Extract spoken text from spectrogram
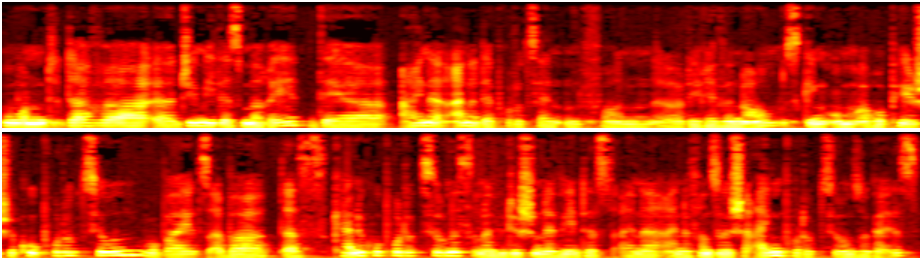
Und da war äh, Jimmy Desmarais, der eine, einer der Produzenten von äh, Die Revenant. Es ging um europäische Koproduktion, wobei jetzt aber das keine Koproduktion ist, sondern wie du schon erwähnt hast, eine, eine französische Eigenproduktion sogar ist.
